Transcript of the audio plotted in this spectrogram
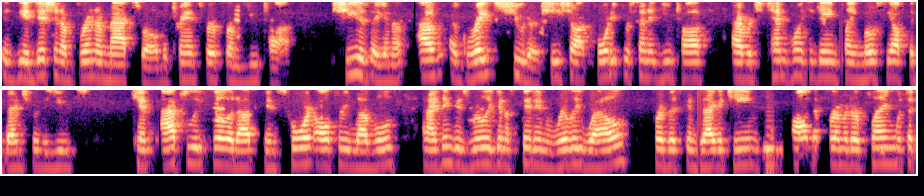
is the addition of Brenna Maxwell, the transfer from Utah. She is a, you know, a great shooter. She shot 40% at Utah, averaged 10 points a game, playing mostly off the bench for the Utes. Can absolutely fill it up, can score at all three levels, and I think is really going to fit in really well for this Gonzaga team on the perimeter, playing with the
